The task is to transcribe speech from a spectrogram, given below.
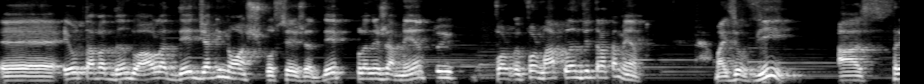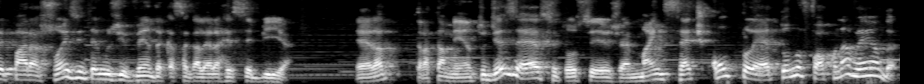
é, eu estava dando aula de diagnóstico, ou seja, de planejamento e for, formar plano de tratamento. Mas eu vi as preparações em termos de venda que essa galera recebia. Era tratamento de exército, ou seja, mindset completo no foco na venda.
